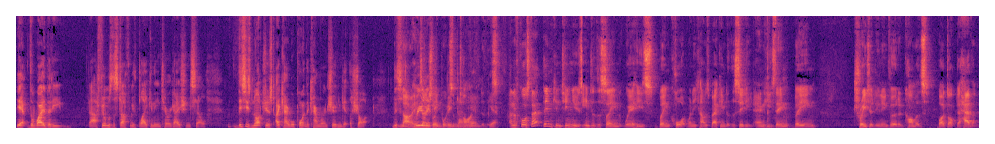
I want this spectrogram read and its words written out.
Yeah, the way that he uh, films the stuff with Blake in the interrogation cell. This is not just, okay, we'll point the camera and shoot and get the shot. This No, has he's really actually been, put been some done, time yeah, into this. Yeah. And of course, that then continues into the scene where he's being caught when he comes back into the city, and he's then being treated in inverted commas by Dr. Havant.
